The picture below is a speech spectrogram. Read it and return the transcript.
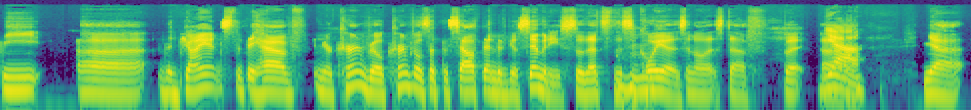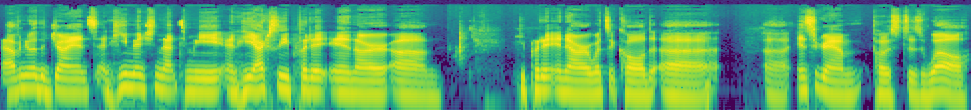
the uh, the giants that they have near Kernville. Kernville's at the south end of Yosemite, so that's the Mhm. sequoias and all that stuff. But uh, yeah, yeah, Avenue of the Giants, and he mentioned that to me, and he actually put it in our um, he put it in our what's it called uh, uh, Instagram post as well.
